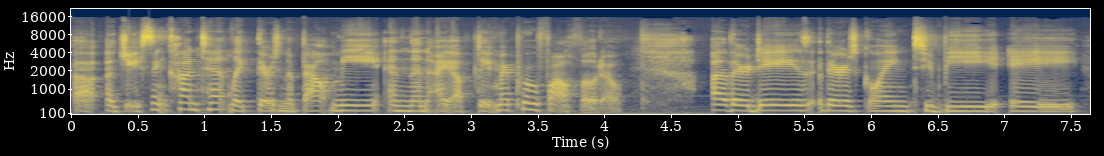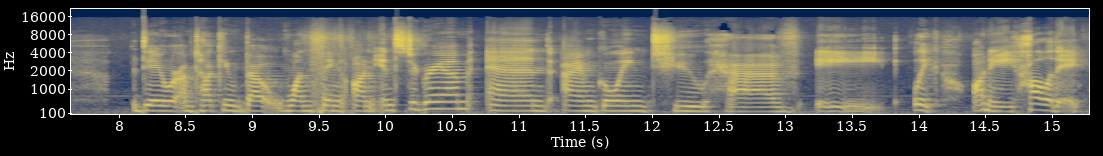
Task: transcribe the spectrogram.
uh, adjacent content, like there's an about me, and then I update my profile photo. Other days, there's going to be a day where I'm talking about one thing on Instagram, and I'm going to have a, like, on a holiday.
